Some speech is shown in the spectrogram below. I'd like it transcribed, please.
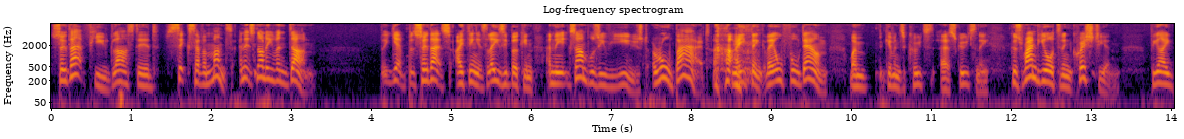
So that feud lasted six, seven months, and it's not even done. But yeah, but so that's I think it's lazy booking, and the examples you've used are all bad. I think they all fall down when given to uh, scrutiny because Randy Orton and Christian, the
